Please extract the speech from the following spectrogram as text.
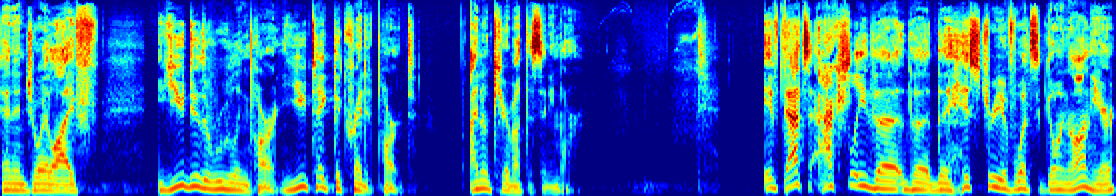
and enjoy life. You do the ruling part, you take the credit part. I don't care about this anymore. If that's actually the, the, the history of what's going on here,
